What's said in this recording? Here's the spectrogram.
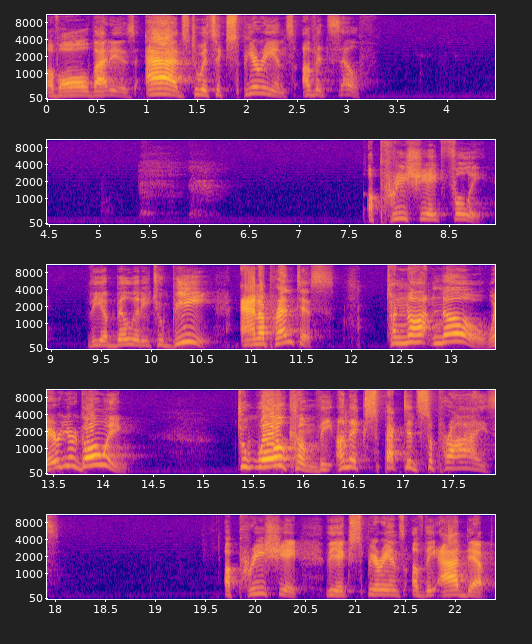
of all that is, adds to its experience of itself. Appreciate fully the ability to be an apprentice, to not know where you're going, to welcome the unexpected surprise, Appreciate the experience of the adept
